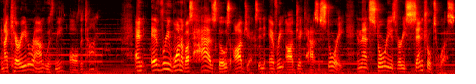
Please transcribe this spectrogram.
And I carry it around with me all the time. And every one of us has those objects, and every object has a story. And that story is very central to us,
